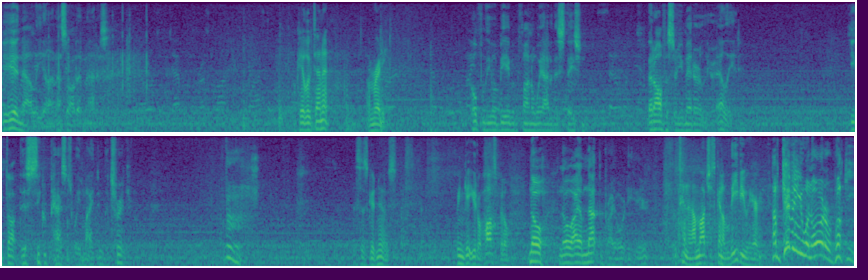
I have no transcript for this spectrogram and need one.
You're here now, Leon. That's all that matters. Okay, Lieutenant? I'm ready. Hopefully you'll be able to find a way out of this station. That officer you met earlier, Elliot. He thought this secret passageway might do the trick. This is good news. We can get you to a hospital. No, no, I am not the priority here. Lieutenant, I'm not just gonna leave you here. I'm giving you an order, rookie.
